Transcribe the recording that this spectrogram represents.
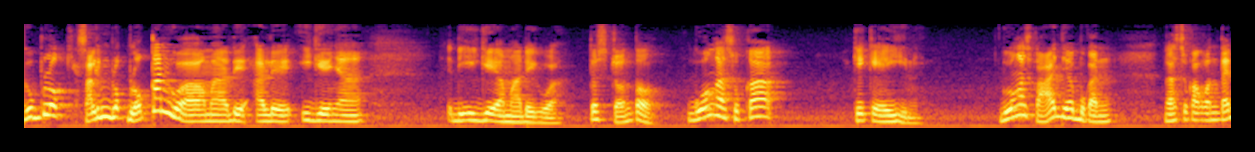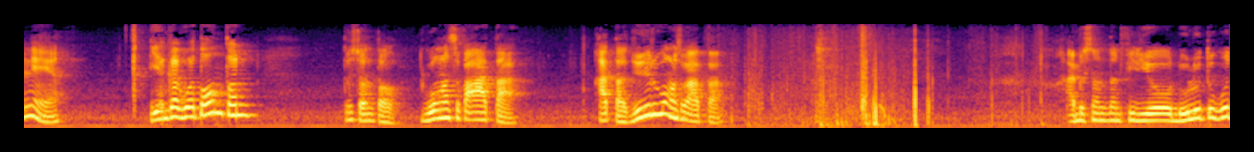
gue blok saling blok blokan gue sama adek adek IG-nya di IG sama adek gue terus contoh gue gak suka KKI ini. Gue gak suka aja bukan gak suka kontennya ya. Ya gak gue tonton. Terus contoh gue gak suka Ata Ata jujur gue gak suka Ata abis nonton video dulu tuh gue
